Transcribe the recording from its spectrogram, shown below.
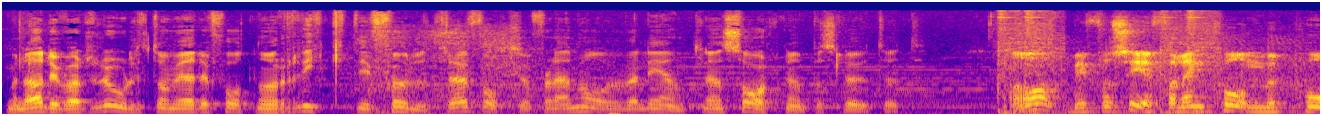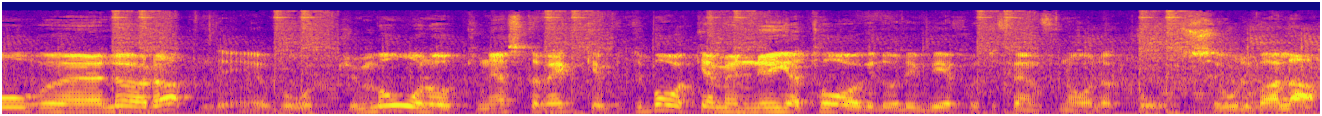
Men det hade ju varit roligt om vi hade fått någon riktig fullträff också. För den har vi väl egentligen saknat på slutet. Ja, vi får se ifall den kommer på eh, lördag. Det är vårt mål och nästa vecka är vi tillbaka med nya tag då det är V75-finaler på Solvalla.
